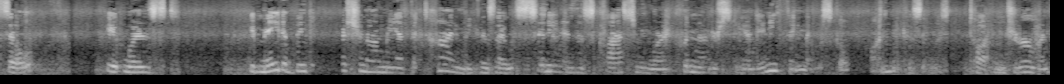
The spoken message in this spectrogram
So it was, it made a big impression on me at the time because I was sitting in this classroom where I couldn't understand anything that was going on because it was taught in German,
